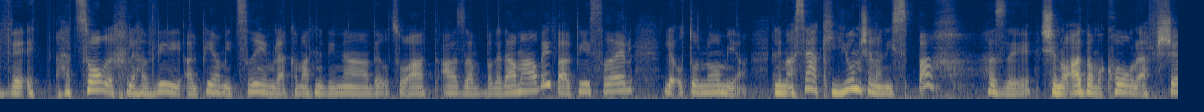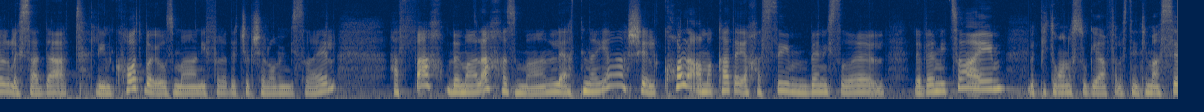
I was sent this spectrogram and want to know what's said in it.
ואת הצורך להביא, על פי המצרים, להקמת מדינה ברצועת עזה בגדה המערבית, ועל פי ישראל לאוטונומיה. למעשה, הקיום של הנספח הזה, שנועד במקור לאפשר לסאדאת לנקוט ביוזמה הנפרדת של שלום עם ישראל, הפך במהלך הזמן להתניה של כל העמקת היחסים בין ישראל לבין מצרים בפתרון הסוגיה הפלסטינית. למעשה,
